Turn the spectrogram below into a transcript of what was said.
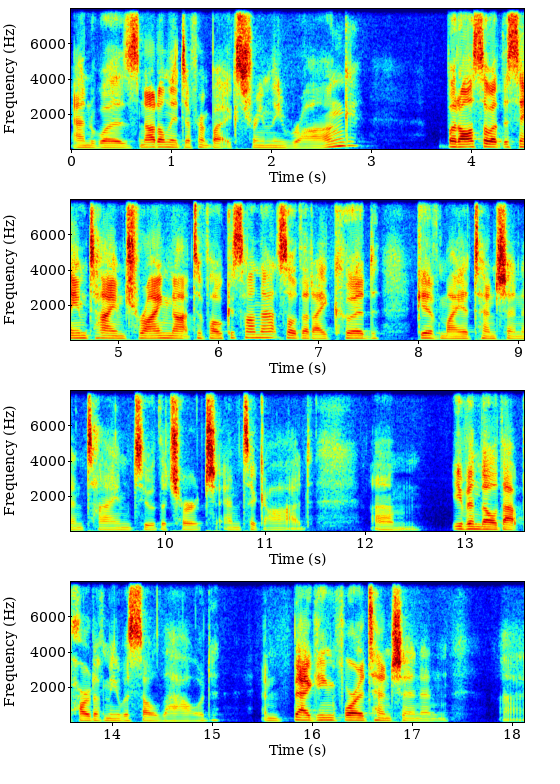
and was not only different but extremely wrong, but also at the same time trying not to focus on that so that I could give my attention and time to the church and to God. Um, even though that part of me was so loud and begging for attention and uh,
